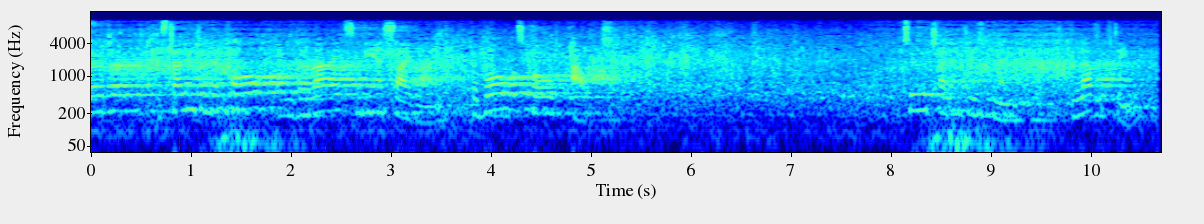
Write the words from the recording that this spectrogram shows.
server is challenging the call on the right near sideline. The ball was called out. Two challenges remaining. Love 15.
